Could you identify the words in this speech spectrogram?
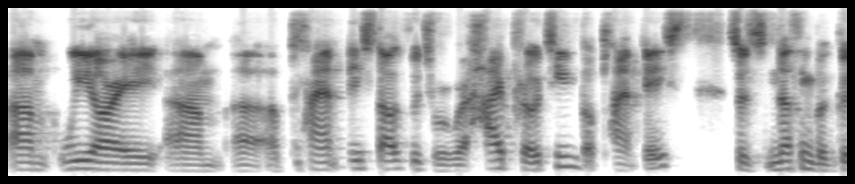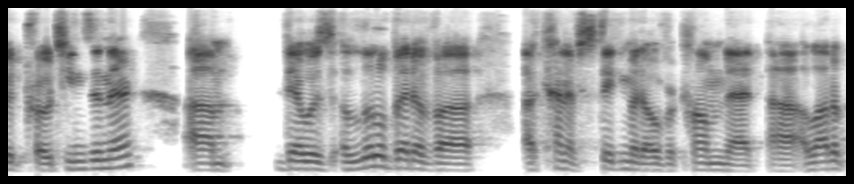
Um, we are a um, a a plant-based dog food so we're high protein but plant-based. So it's nothing but good proteins in there. Um, there was a little bit of a a kind of stigma to overcome that uh, a lot of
